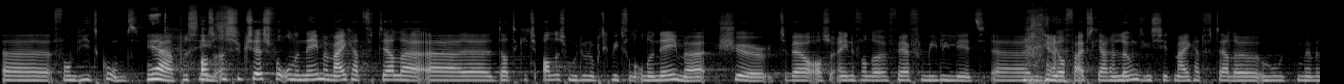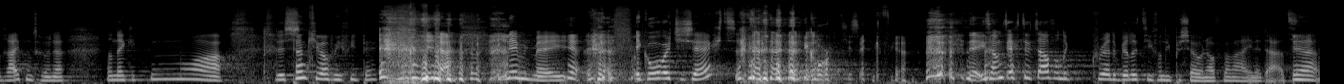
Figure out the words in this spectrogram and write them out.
eh, van wie het komt. Ja, precies. Als een succesvol ondernemer mij gaat vertellen eh, dat ik iets anders moet doen op het gebied van ondernemen, sure. Terwijl als een of ander ver familielid eh, die Ja. al 50 jaar in loondienst zit, mij gaat vertellen hoe ik mijn bedrijf moet runnen, dan denk ik, mwah. Dus Dankjewel voor je feedback. ja, ik neem het mee. Ja. Ik hoor wat je zegt. ik hoor wat je zegt, ja. nee, het hangt echt totaal van de credibility van die persoon af bij mij inderdaad. Ja,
